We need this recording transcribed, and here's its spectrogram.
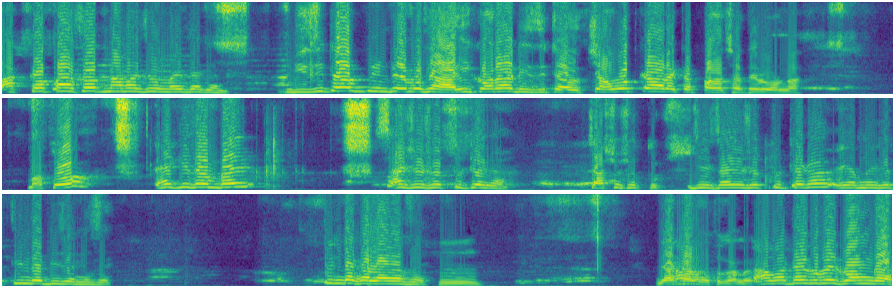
পাক্কা পাঁচ হাত নামার জন্য দেখেন। ডিজিটাল প্রিন্টের মধ্যে আরি করা ডিজিটাল চমৎকার একটা পাঁচ হাতের ওনা মাত্র? একই দাম ভাই চারশো সত্তর টাকা। চারশো সত্তর। জি চারশো সত্তর টাকা। এই আপনার তিনটা ডিজাইন আছে। তিনটা কালার আছে। হুম। দেখার মতো কালার আবার দেখো ভাই গঙ্গা।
